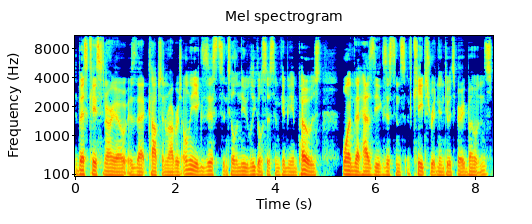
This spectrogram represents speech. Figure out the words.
The best case scenario is that cops and robbers only exists until a new legal system can be imposed, one that has the existence of capes written into its very bones.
